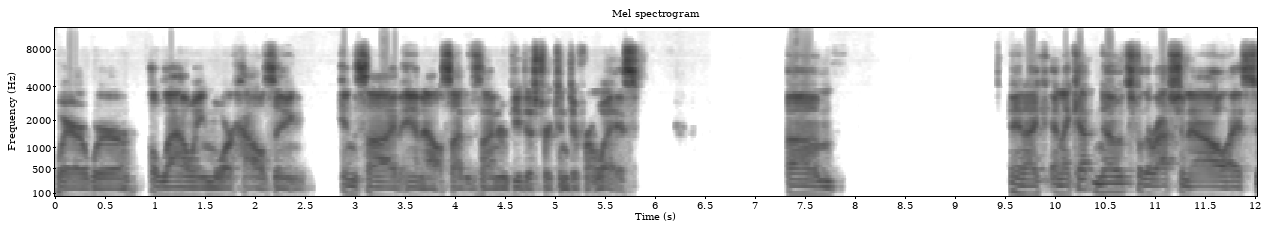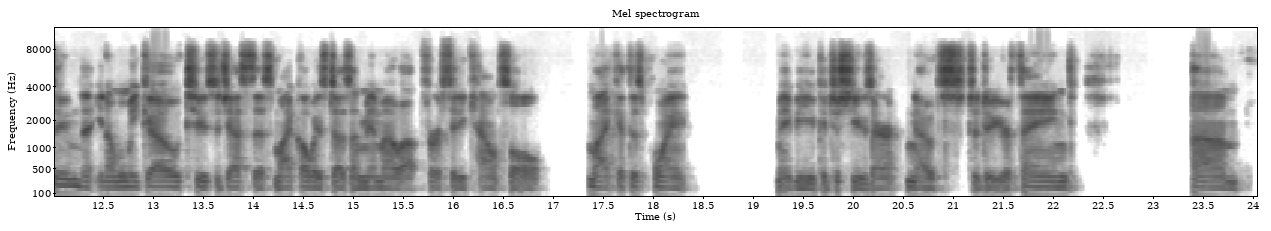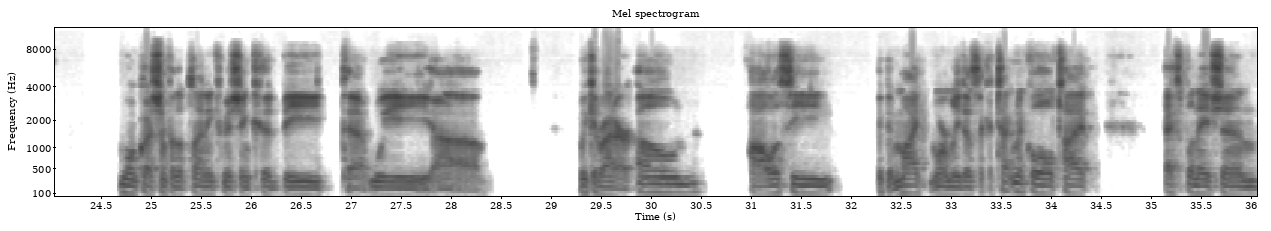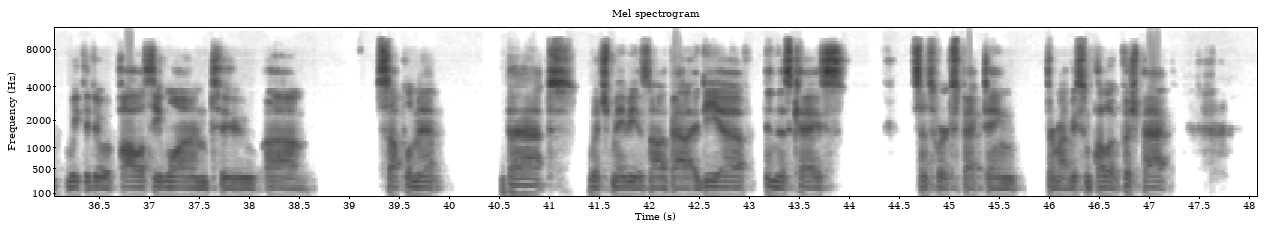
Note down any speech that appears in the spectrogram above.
where we're allowing more housing inside and outside the design review district in different ways. Um, and I and I kept notes for the rationale. I assume that you know when we go to suggest this, Mike always does a memo up for city council. Mike, at this point, maybe you could just use our notes to do your thing. Um, one question for the planning commission could be that we, uh, we could write our own policy. Like Mike normally does like a technical type explanation. We could do a policy one to, um, supplement that, which maybe is not a bad idea in this case, since we're expecting there might be some public pushback.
